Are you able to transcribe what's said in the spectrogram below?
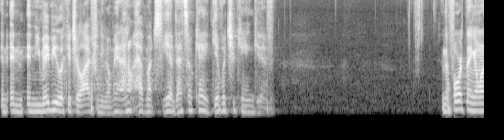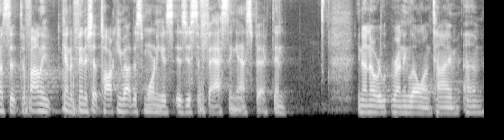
And, and, and you maybe look at your life and you go, man, I don't have much to give. That's okay. Give what you can give. And the fourth thing I want us to, to finally kind of finish up talking about this morning is, is just the fasting aspect. And, you know, I know we're running low on time. Um,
